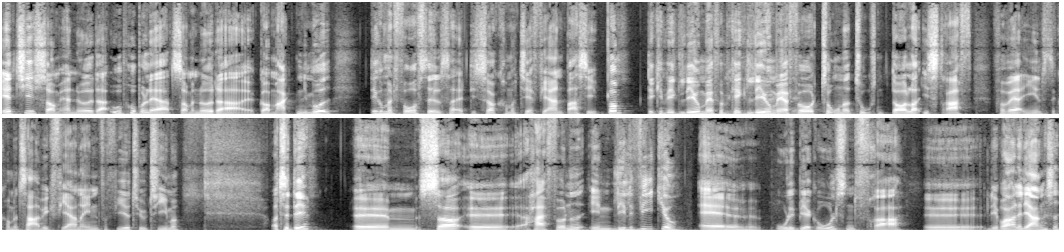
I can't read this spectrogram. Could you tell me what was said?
edgy, som er noget, der er upopulært, som er noget, der øh, går magten imod, det kunne man forestille sig, at de så kommer til at fjerne, bare sige, bum, det kan vi ikke leve med, for vi kan ikke leve med at få 200.000 dollar i straf for hver eneste kommentar, vi ikke fjerner inden for 24 timer. Og til det, øh, så øh, har jeg fundet en lille video af øh, Ole Birk Olsen fra øh, Liberal Alliance,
